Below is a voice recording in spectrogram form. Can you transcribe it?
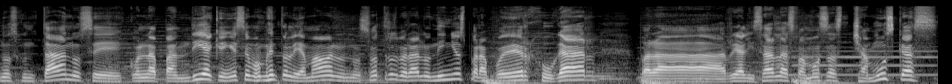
nos juntábamos con la pandilla que en ese momento le llamaban nosotros, ¿verdad? Los niños para poder jugar, para realizar las famosas chamuscas,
